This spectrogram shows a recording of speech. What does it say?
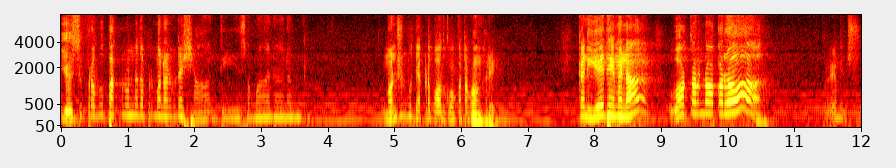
యేసు ప్రభు పక్కన ఉన్నదప్పుడు మనం అనుకుంటే శాంతి సమాధానం. మనుషుల బుద్ధి ఎక్కడ పోదు ఒక్కట కానీ ఏదేమైనా ఒకరినొకరు ప్రేమించు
